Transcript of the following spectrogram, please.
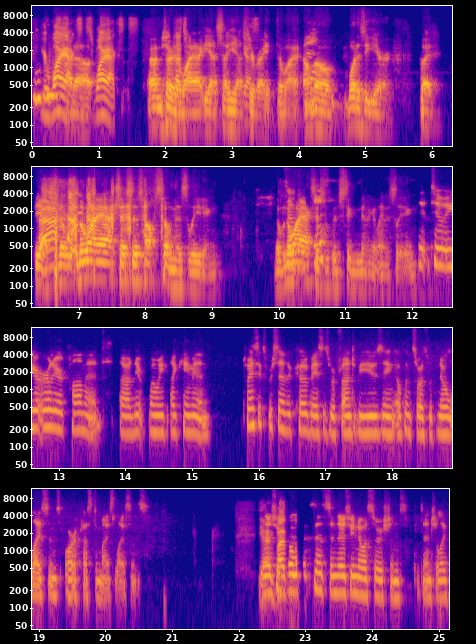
your Mhm. y-axis, y-axis. I'm sorry, the That's y, yes, uh, yes, you're Yes. right, the y, although what is a year? But yes, the, the y-axis is also misleading. The, the So there's y-axis this- is significantly misleading. To- To your earlier comment, uh, the- when we, I came in, 26% of the code bases were found to be using open source with no license or a customized license. Yeah, There's by- your no license and there's your no assertions potentially.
